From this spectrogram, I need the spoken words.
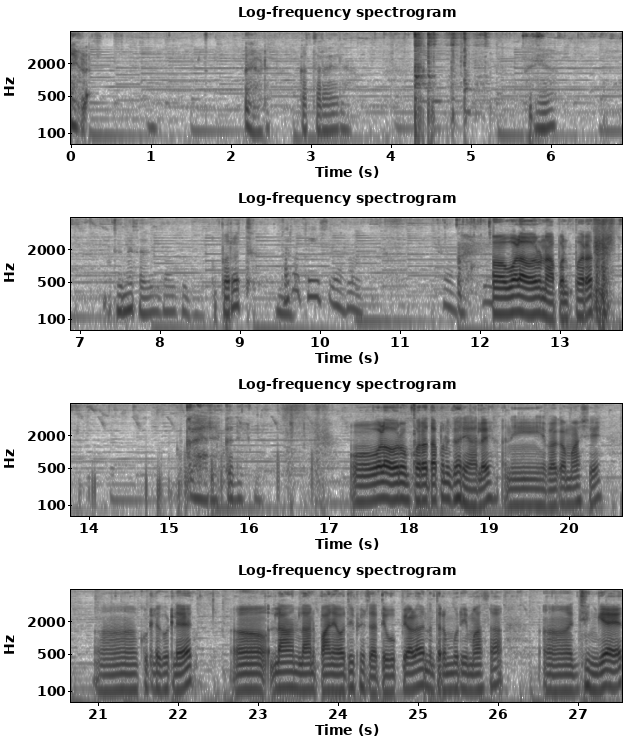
इकडं. कचरा परत? अ, वळावरून आपण परत वळावरून परत आपण घरी आलोय. आणि हे बघा मासे कुठले कुठले आहेत? लहान लहान पाण्यावरती फिरतात ते उप्याळा. नंतर मुरी मासा झिंगे आहेत.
